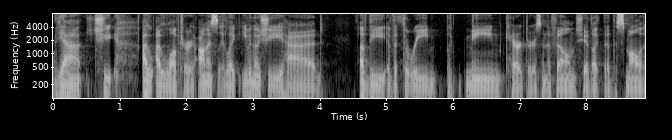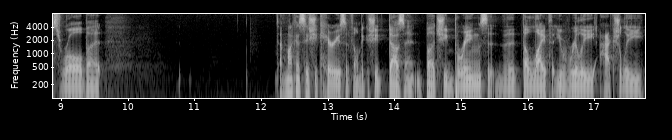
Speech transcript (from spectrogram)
yeah, she I I loved her honestly. Like even though she had of the of the three like main characters in the film, she had like the the smallest role, but I'm not to say she carries the film because she doesn't, but she brings the the life that you really actually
